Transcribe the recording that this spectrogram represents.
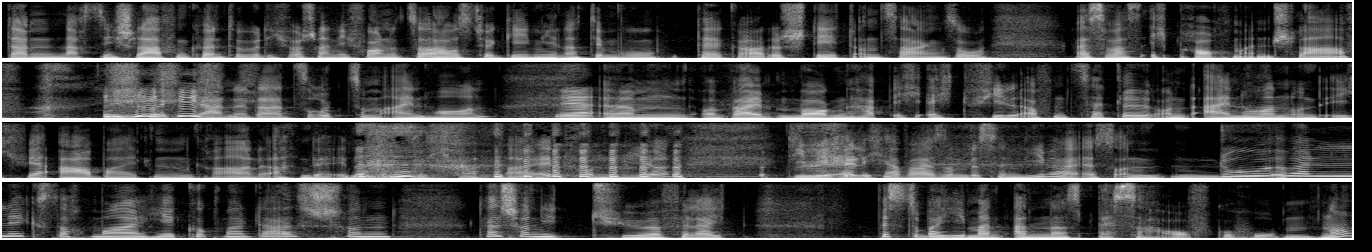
dann nachts nicht schlafen könnte, würde ich wahrscheinlich vorne zur Haustür gehen, je nachdem, wo der gerade steht und sagen so, weißt du was, ich brauche meinen Schlaf. Ich möchte gerne da zurück zum Einhorn. Ja. Ähm, weil morgen habe ich echt viel auf dem Zettel und Einhorn und ich, wir arbeiten gerade an der inneren Sicherheit von mir, die mir ehrlicherweise ein bisschen lieber ist. Und du überlegst doch mal, hier, guck mal, da ist schon, da ist schon die Tür. Vielleicht bist du bei jemand anders besser aufgehoben. Ne?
